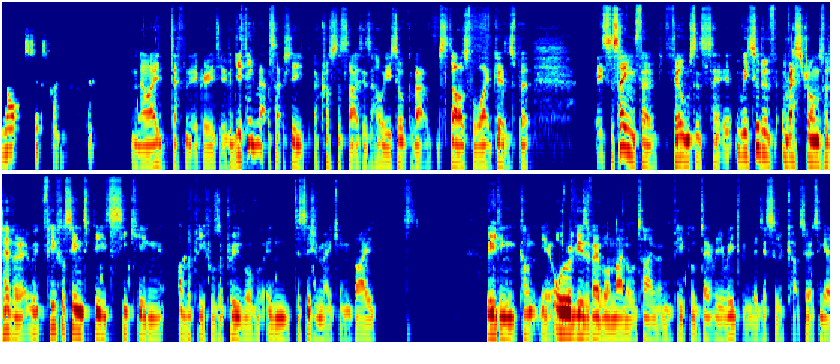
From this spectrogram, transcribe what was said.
not subscribe. No, I definitely agree with you. But do you think that's actually across society as a whole? You talk about stars for white goods, but it's the same for films. It's same, we sort of restaurants, whatever. People seem to be seeking other people's approval in decision making by reading you know, all the reviews available online all the time, and people don't really read them. They just sort of cut to it and go,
